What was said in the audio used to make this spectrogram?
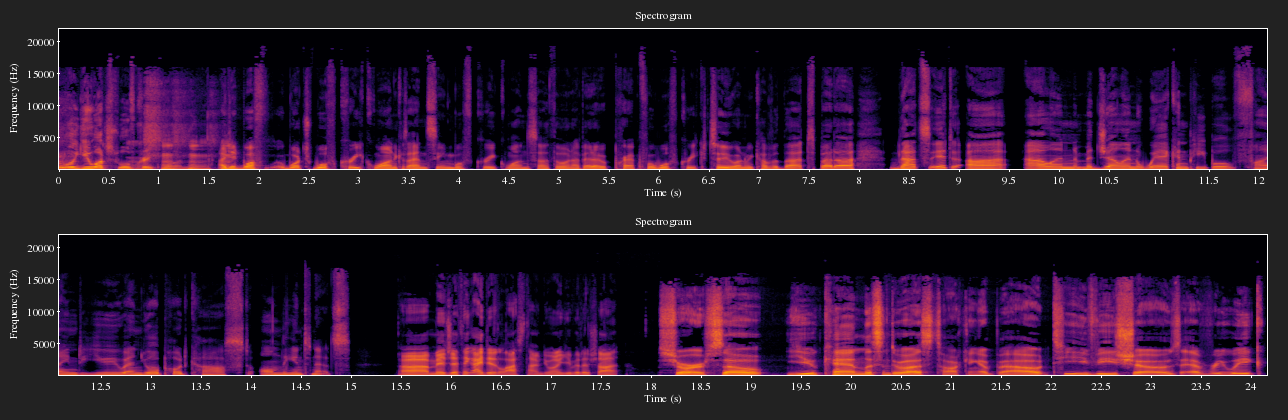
well, you watched Wolf Creek one. I did wolf, watch Wolf Creek 1 because I hadn't seen Wolf Creek 1, so I thought I better prep for Wolf Creek 2 when we covered that. But uh, that's it. Uh, Alan Magellan, where can people find you and your podcast on the internet? Uh, Midge, I think I did it last time. Do you want to give it a shot? Sure. So you can listen to us talking about TV shows every week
